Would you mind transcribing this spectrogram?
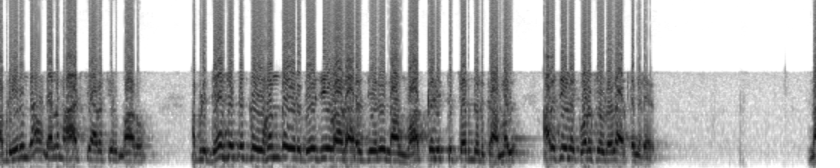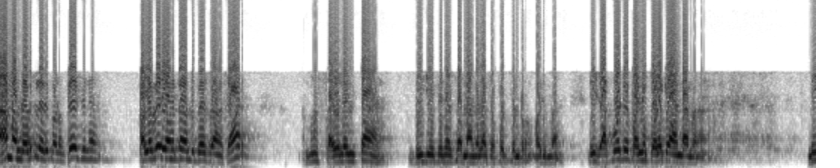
அப்படி இருந்தா நிலைமை ஆட்சி அரசியல் மாறும். அப்படி தேசத்துக்கு உகந்த ஒரு தேசியவாத அரசியலை நாம் வாக்களித்து தேர்ந்தெடுக்காமல் அரசியலை குறை சொல்றதுல அர்த்தம் கிடையாது. நாம் அந்த இடத்துல இருக்கணும். பேசுங்க. பல பேர் என்கிட்ட வந்து பேசுவாங்க சார் நம்ம சைலண்டா பிஜேபி தான் சார் நாங்கெல்லாம் சப்போர்ட் பண்றோம் அப்படிம்பாங்க. நீ சப்போர்ட்டே பண்ணி தொலைக்க வேண்டாமா? நீ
